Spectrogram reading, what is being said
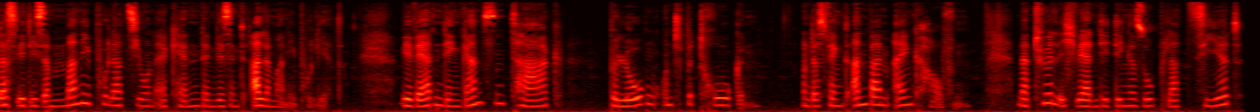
dass wir diese Manipulation erkennen, denn wir sind alle manipuliert. Wir werden den ganzen Tag belogen und betrogen. Und das fängt an beim Einkaufen. Natürlich werden die Dinge so platziert,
